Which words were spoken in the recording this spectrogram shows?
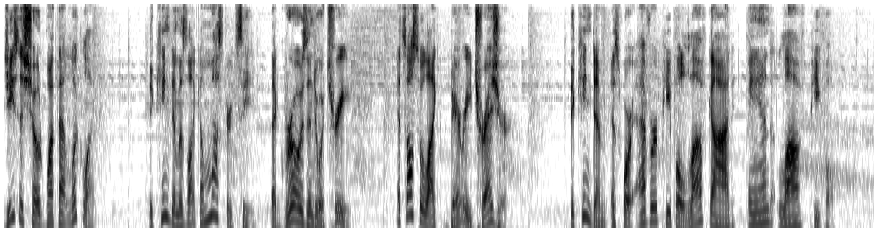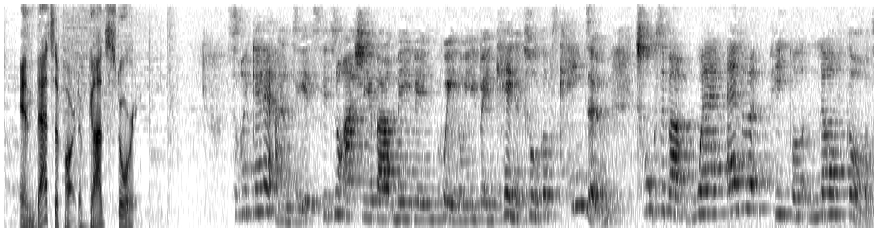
Jesus showed what that looked like. The kingdom is like a mustard seed that grows into a tree. It's also like buried treasure. The kingdom is wherever people love God and love people. And that's a part of God's story. So I get it, Andy. It's, it's not actually about me being queen or you being king at all. God's kingdom talks about wherever people love God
